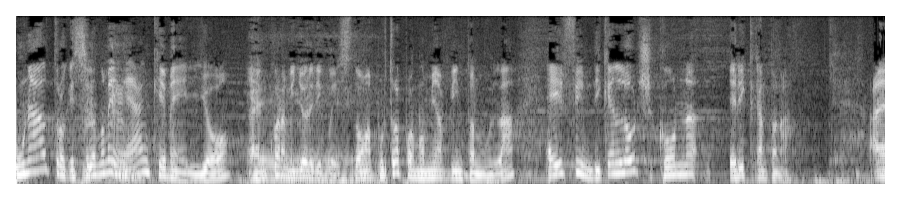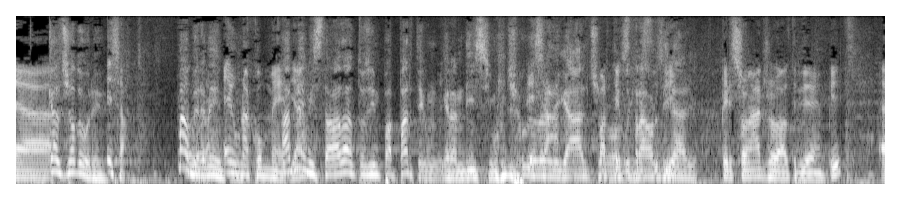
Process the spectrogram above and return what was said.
Un altro che secondo me è anche meglio, è ancora migliore di questo, ma purtroppo non mi ha vinto nulla, è il film di Ken Loach con Eric Cantona. Eh, Calciatore. Esatto. Ma Allora, veramente? È una commedia. A me mi stava tanto simpatico. A parte un grandissimo giocatore Esatto, di calcio, parte questo, straordinario. sì, personaggio da altri tempi. Eh,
